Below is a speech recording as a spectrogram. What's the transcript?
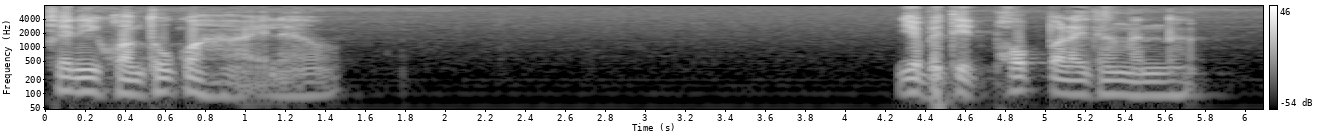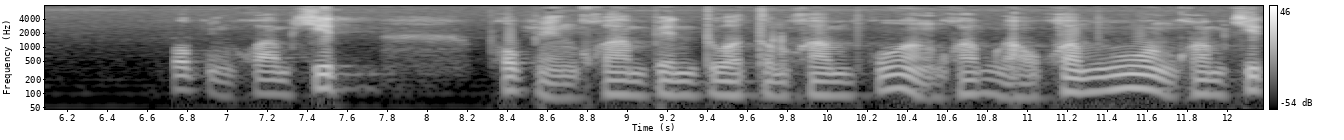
แค่นี้ความทุกข์ก็หายแล้ว อย่าไปติดพบอะไรทั้งนั้นนะพบแห่งความคิด พบแห่งความเป็นตัวตนความง่วง ความเหงาความง่วง ความคิด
